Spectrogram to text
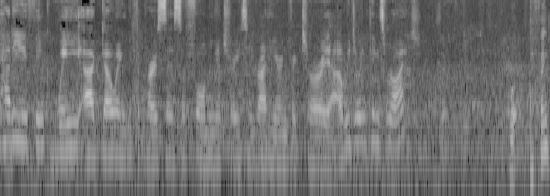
How do you think we are going with the process of forming a treaty right here in Victoria? Are we doing things right? Well, I think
